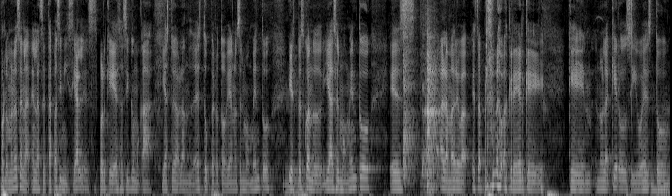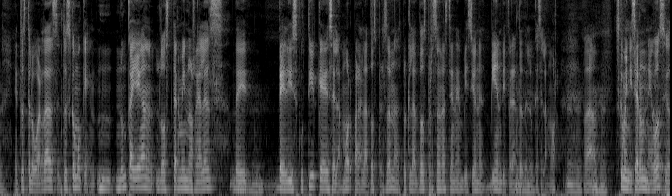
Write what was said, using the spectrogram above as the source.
Por lo menos en, la- en las etapas iniciales. Porque es así como, ah, ya estoy hablando de esto, pero todavía no es el momento. Y después cuando ya es el momento, es a la madre, va, esta persona va a creer que, que no la quiero, sigo esto, entonces te lo guardas. Entonces como que nunca llegan los términos reales de, de discutir qué es el amor para las dos personas, porque las dos personas tienen visiones bien diferentes de lo que es el amor. ¿va? Es como iniciar un negocio,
